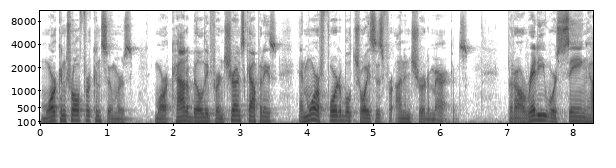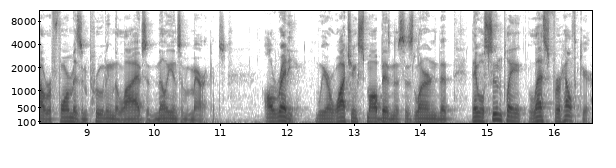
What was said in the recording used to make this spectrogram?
more control for consumers, more accountability for insurance companies, and more affordable choices for uninsured Americans. But already we're seeing how reform is improving the lives of millions of Americans. Already, we are watching small businesses learn that they will soon pay less for health care.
